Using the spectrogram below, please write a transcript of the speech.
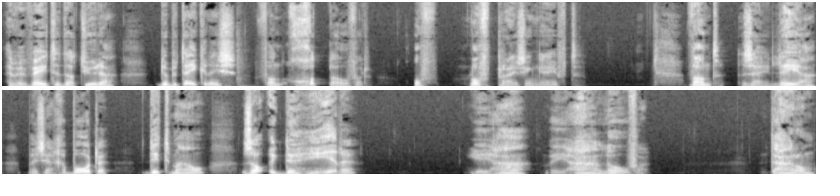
En we weten dat Juda de betekenis van Godlover of lofprijzing heeft. Want, zei Lea bij zijn geboorte, ditmaal zal ik de Heere, JHWH, loven. Daarom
